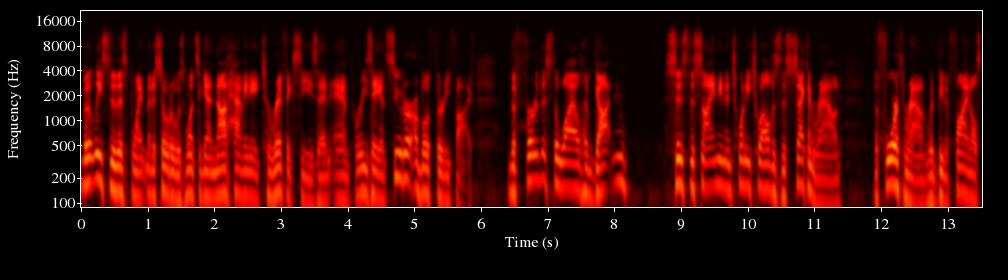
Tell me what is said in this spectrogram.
But at least to this point, Minnesota was once again not having a terrific season, and Parise and Suter are both 35. The furthest the Wild have gotten since the signing in 2012 is the second round. The fourth round would be the finals,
